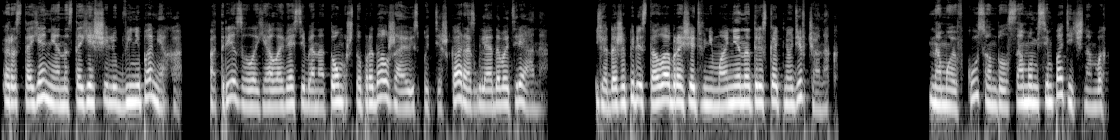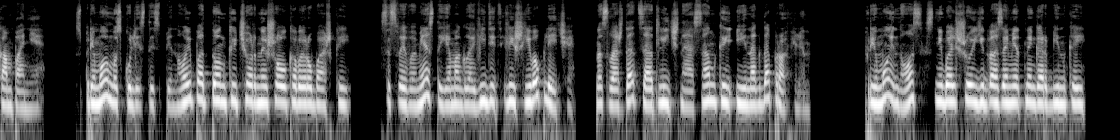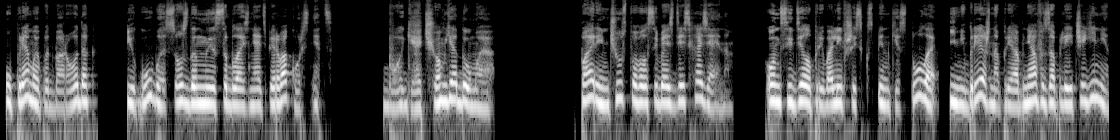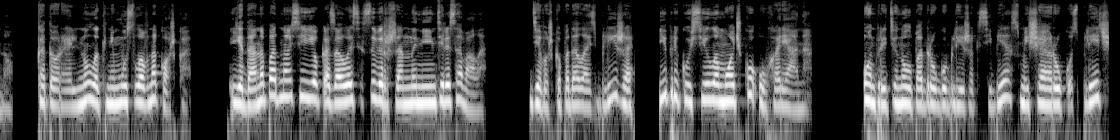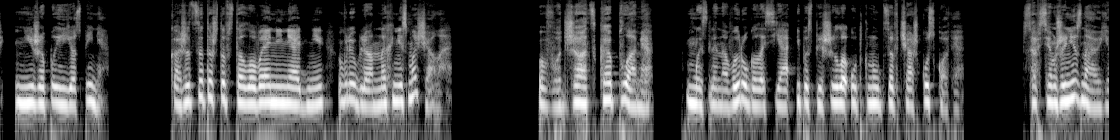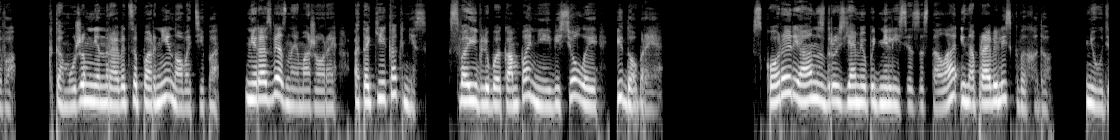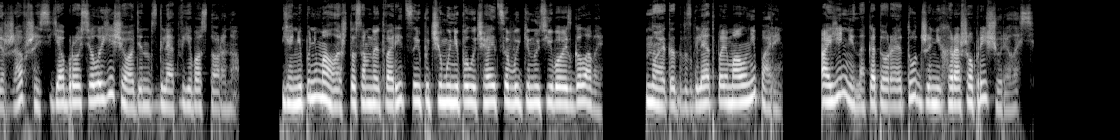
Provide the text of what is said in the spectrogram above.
Расстояние настоящей любви не помеха. Отрезала я, ловя себя на том, что продолжаю из-под тяжка разглядывать Риана. Я даже перестала обращать внимание на трескотню девчонок. На мой вкус он был самым симпатичным в их компании. С прямой мускулистой спиной под тонкой черной шелковой рубашкой. Со своего места я могла видеть лишь его плечи, наслаждаться отличной осанкой и иногда профилем. Прямой нос с небольшой едва заметной горбинкой, упрямый подбородок, и губы, созданные соблазнять первокурсниц. Боги, о чем я думаю? Парень чувствовал себя здесь хозяином. Он сидел, привалившись к спинке стула и небрежно приобняв за плечи Янину, которая льнула к нему словно кошка. Еда на подносе ее, казалось, совершенно не интересовала. Девушка подалась ближе и прикусила мочку уха Риана. Он притянул подругу ближе к себе, смещая руку с плеч ниже по ее спине. Кажется, то, что в столовой они не одни, влюбленных не смущало. «Вот же адское пламя!» Мысленно выругалась я и поспешила уткнуться в чашку с кофе. Совсем же не знаю его. К тому же мне нравятся парни иного типа. Не развязные мажоры, а такие как Низ. Свои в любой компании, веселые и добрые. Скоро Риан с друзьями поднялись из-за стола и направились к выходу. Не удержавшись, я бросила еще один взгляд в его сторону. Я не понимала, что со мной творится и почему не получается выкинуть его из головы. Но этот взгляд поймал не парень, а Енина, которая тут же нехорошо прищурилась.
